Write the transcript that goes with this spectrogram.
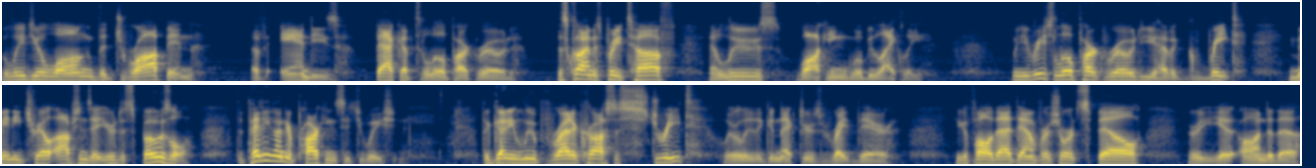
will lead you along the drop in of Andy's back up to the Little Park Road. This climb is pretty tough and loose, walking will be likely. When you reach Little Park Road, you have a great many trail options at your disposal, depending on your parking situation. The Gunny Loop right across the street, literally the connector's right there. You can follow that down for a short spell, or you get onto the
